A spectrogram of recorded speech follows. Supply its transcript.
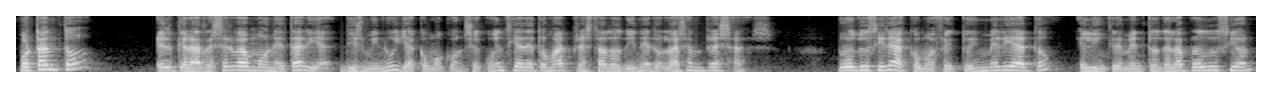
Por tanto, el que la reserva monetaria disminuya como consecuencia de tomar prestado dinero las empresas, producirá como efecto inmediato el incremento de la producción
